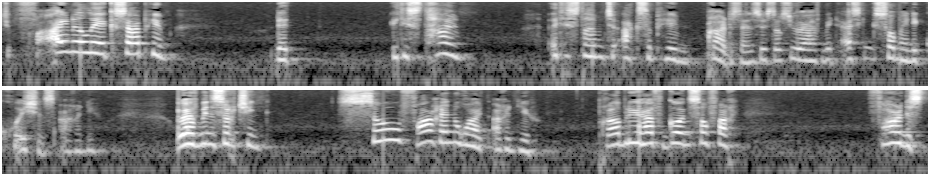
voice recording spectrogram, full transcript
to finally accept Him. That it is time. It is time to accept Him. Brothers and sisters, you have been asking so many questions, aren't you? We have been searching so far and wide, aren't you? Probably you have gone so far. Farthest,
